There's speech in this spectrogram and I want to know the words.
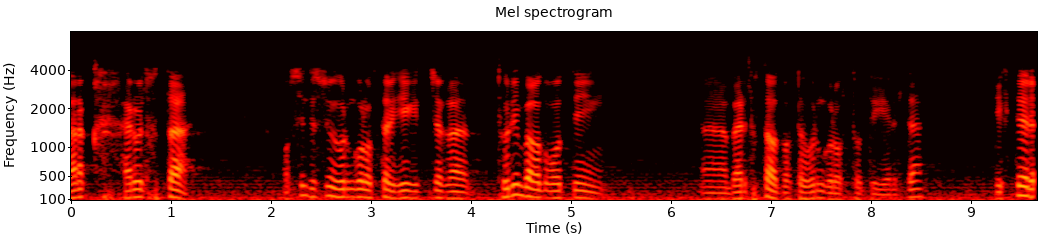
дарга хариулахдаа улсын төсвийн хөрөнгө оруулалтаар хийж байгаа төрийн байгууллагуудын барилгатай холбоотой хөрөнгө оруулалтуудыг ярьлаа. Тэгэхээр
